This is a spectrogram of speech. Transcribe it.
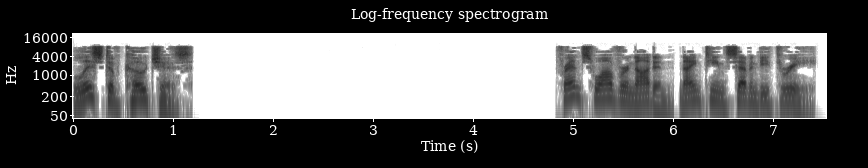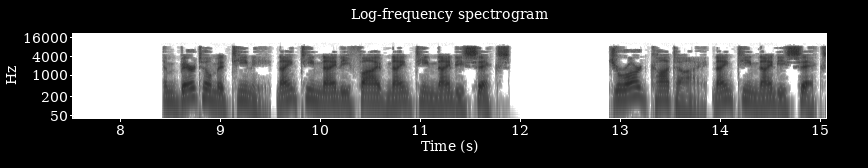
List of coaches François Vernodin 1973 Umberto Mattini 1995-1996 Gerard Kautai 1996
